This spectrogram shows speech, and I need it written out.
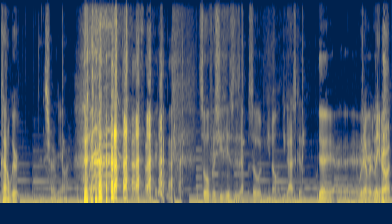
Kind of weird. Turning me on. so hopefully she hears this episode. You know, you guys can Yeah, yeah, yeah, whatever yeah, later on.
